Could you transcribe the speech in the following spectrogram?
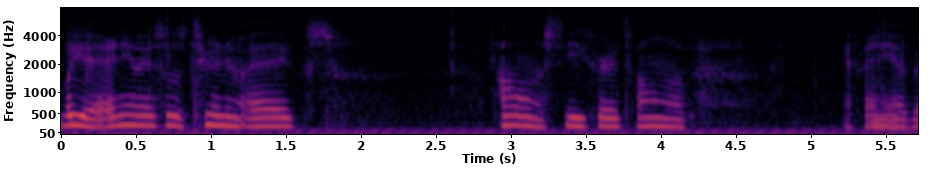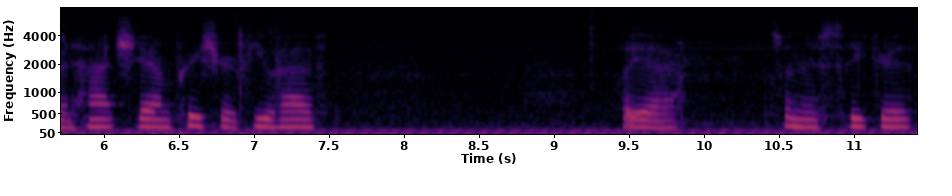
But yeah, anyways, those two new eggs. I don't know secrets. I don't know if, if any have been hatched yet. I'm pretty sure a few have. But yeah, some new secrets.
